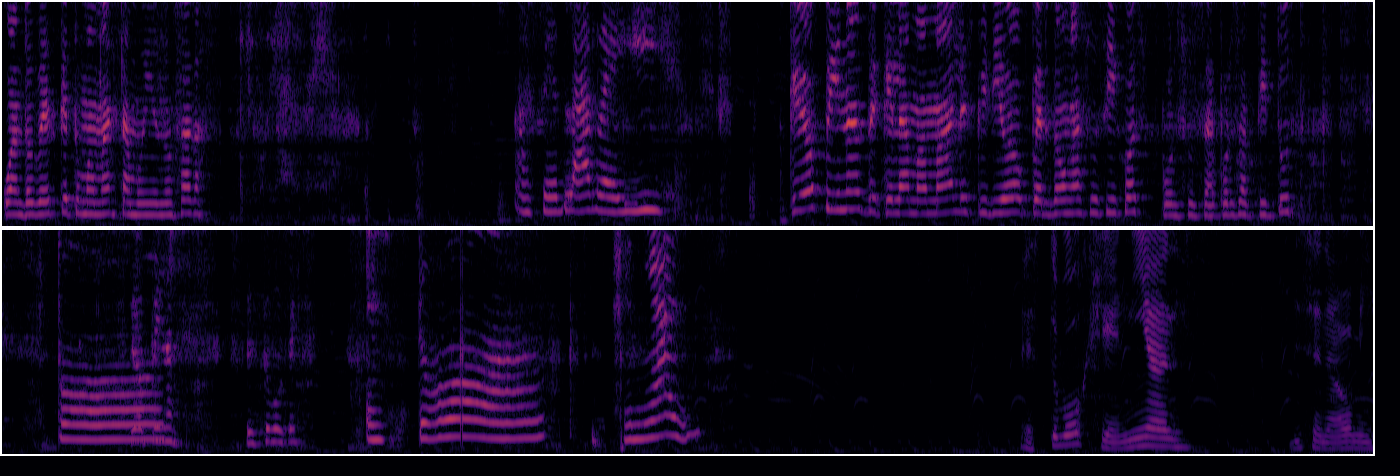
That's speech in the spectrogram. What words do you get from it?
cuando ves que tu mamá está muy enojada? hacerla reír. ¿Qué opinas de que la mamá les pidió perdón a sus hijos por su, por su actitud? Por... ¿Qué opinas? ¿Estuvo qué? Estuvo genial. Estuvo genial, dice Naomi.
